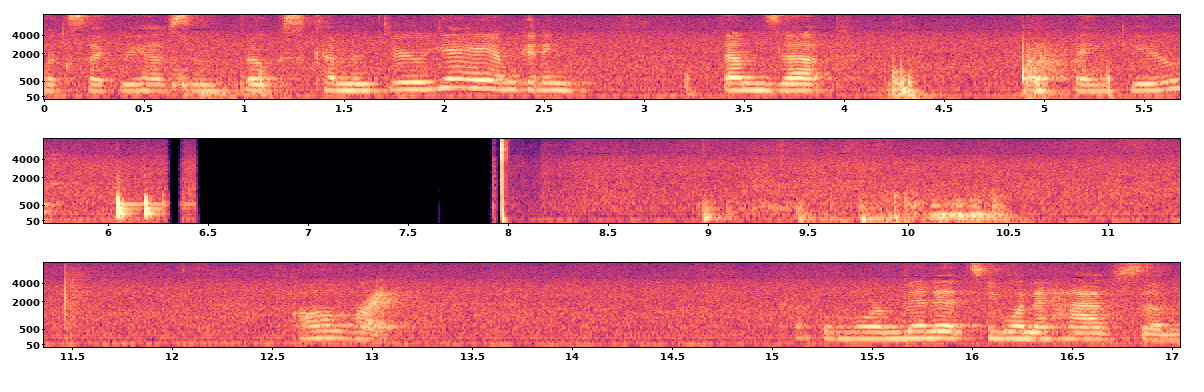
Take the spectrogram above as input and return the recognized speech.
Looks like we have some folks coming through. Yay, I'm getting thumbs up. Thank you. All right. A couple more minutes. You want to have some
